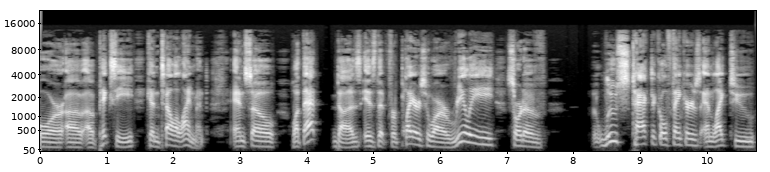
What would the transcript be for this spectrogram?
or a, a pixie can tell alignment. And so what that does is that for players who are really sort of loose tactical thinkers and like to,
